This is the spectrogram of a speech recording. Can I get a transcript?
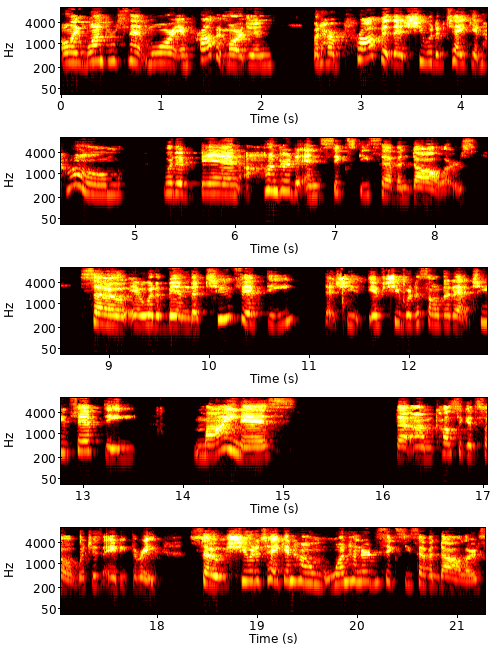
Only 1% more in profit margin, but her profit that she would have taken home would have been $167. So it would have been the 250 that she if she would have sold it at 250 minus the um, cost of goods sold, which is 83. So she would have taken home $167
